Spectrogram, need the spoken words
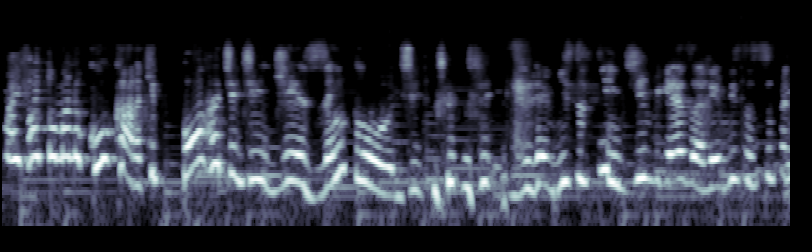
Mas vai tomar no cu, cara, que porra de, de, de exemplo de, de, de, revista científica é essa? Revista super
